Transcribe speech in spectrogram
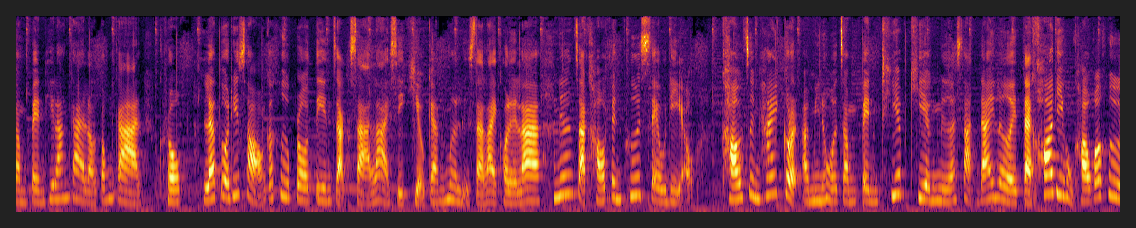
จำเป็นที่ร่างกายเราต้องการ ครบ และตัวที่ 2 ก็คือโปรตีนจากสาหร่ายสีเขียวแกนเมือหรือสาหร่ายคอเรล่าเนื่องจากเขาเป็นพืชเซลล์เดี่ยว เขาจึงให้กรดอะมิโนจำเป็นเทียบเคียงเนื้อสัตว์ได้เลย แต่ข้อดีของเขาก็คือ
